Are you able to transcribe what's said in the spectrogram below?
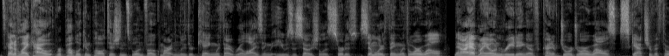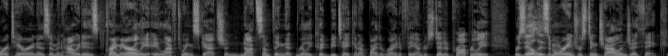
It's kind of like how Republican politicians will invoke Martin Luther King without realizing that he was a socialist. Sort of similar thing with Orwell. Now, I have my own reading of kind of George Orwell's sketch of authoritarianism and how it is primarily a left wing sketch and not something that really could be taken up by the right if they understood it properly. Brazil is a more interesting challenge, I think.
